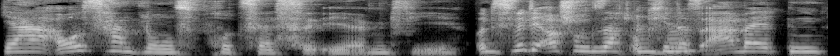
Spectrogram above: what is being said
ja, Aushandlungsprozesse irgendwie. Und es wird ja auch schon gesagt, okay, mhm. das Arbeiten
